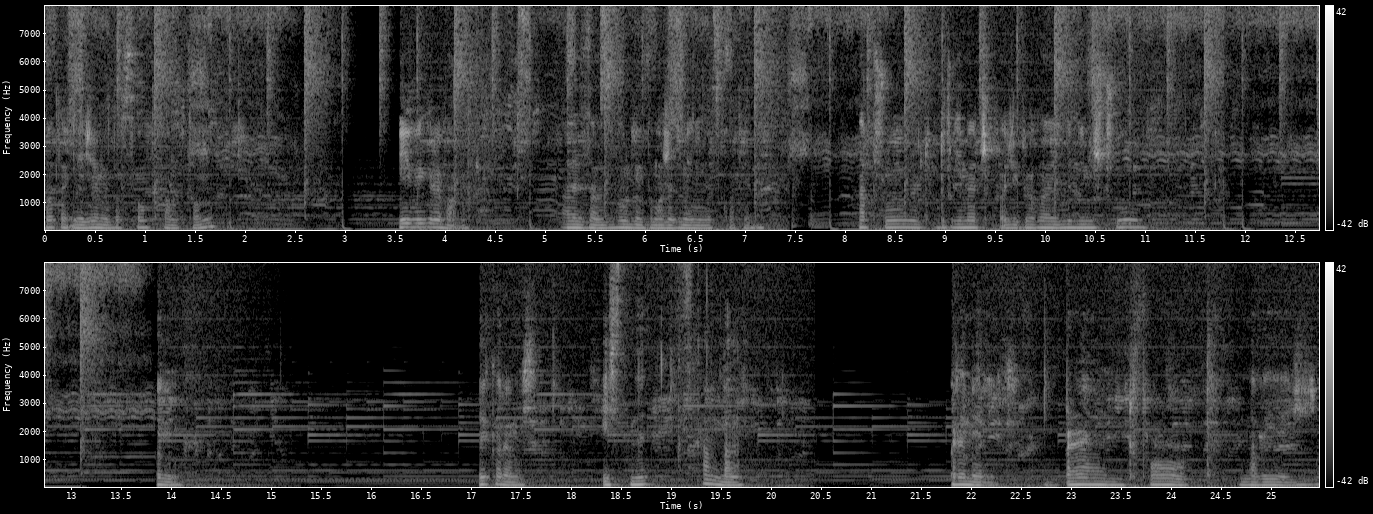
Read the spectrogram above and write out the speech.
Potem jedziemy do Southampton i wygrywamy. Ale z Salzburgiem to może zmienimy skład jednak. Naprzód, drugi mecz w fazie grupowej Ligi Mistrzów. Tylko remis. Istny skandal. Premier League. Brentford na wyjeździe.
